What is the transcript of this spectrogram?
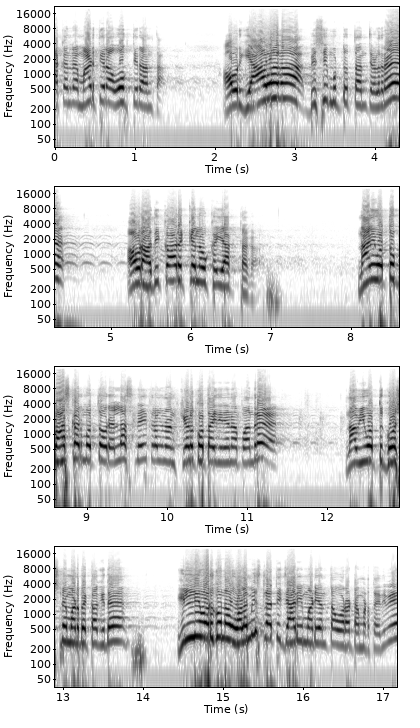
ಯಾಕಂದ್ರೆ ಮಾಡ್ತೀರಾ ಹೋಗ್ತೀರಾ ಅಂತ. ಅವ್ರಿಗೆ ಯಾವಾಗ ಬಿಸಿ ಮುಟ್ಟುತ್ತ ಅಂತ ಹೇಳಿದ್ರೆ ಅವರ ಅಧಿಕಾರಕ್ಕೆ ನಾವು ಕೈ ಹಾಕ್ದಾಗ. ನಾನಿವತ್ತು ಭಾಸ್ಕರ್ ಮತ್ತು ಅವರೆಲ್ಲ ಸ್ನೇಹಿತರನ್ನು ನಾನು ಕೇಳ್ಕೊತಾ ಇದ್ದೀನಿ ಏನಪ್ಪಾ ಅಂದ್ರೆ ನಾವು ಇವತ್ತು ಘೋಷಣೆ ಮಾಡಬೇಕಾಗಿದೆ ಇಲ್ಲಿವರೆಗೂ ನಾವು ಒಳ ಮೀಸಲಾತಿ ಜಾರಿ ಮಾಡಿ ಅಂತ ಹೋರಾಟ ಮಾಡ್ತಾ ಇದೀವಿ.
